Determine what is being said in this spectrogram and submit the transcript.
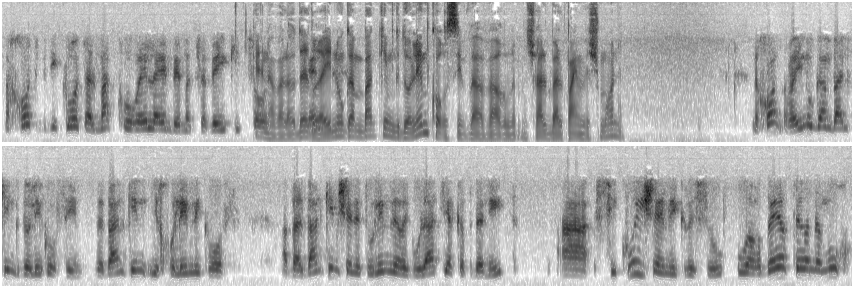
פחות בדיקות על מה קורה להם במצבי קיצון. כן, אבל עודד, כן? ראינו גם בנקים גדולים קורסים בעבר, למשל ב-2008. נכון, ראינו גם בנקים גדולים קורסים, ובנקים יכולים לקרוס. אבל בנקים שנתונים לרגולציה קפדנית, הסיכוי שהם יקרסו הוא הרבה יותר נמוך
